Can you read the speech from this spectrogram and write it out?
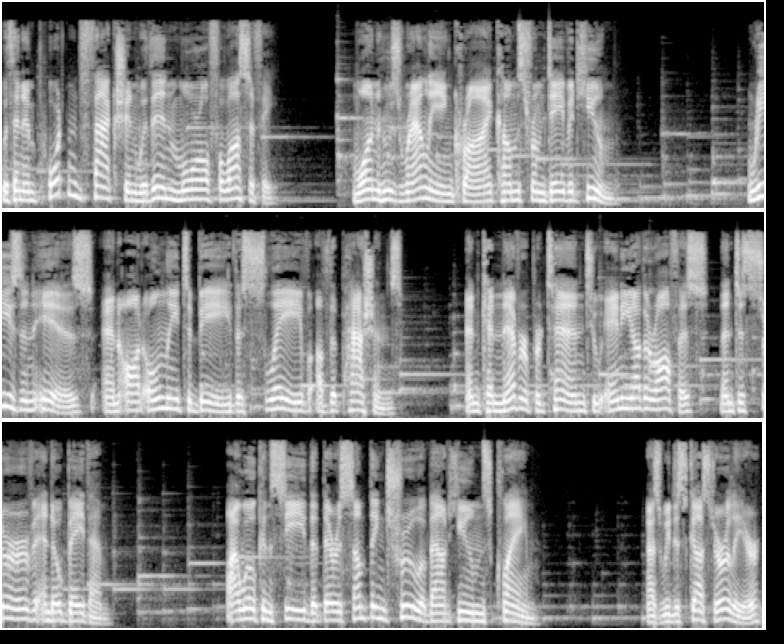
with an important faction within moral philosophy, one whose rallying cry comes from David Hume. Reason is, and ought only to be, the slave of the passions, and can never pretend to any other office than to serve and obey them. I will concede that there is something true about Hume's claim. As we discussed earlier,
